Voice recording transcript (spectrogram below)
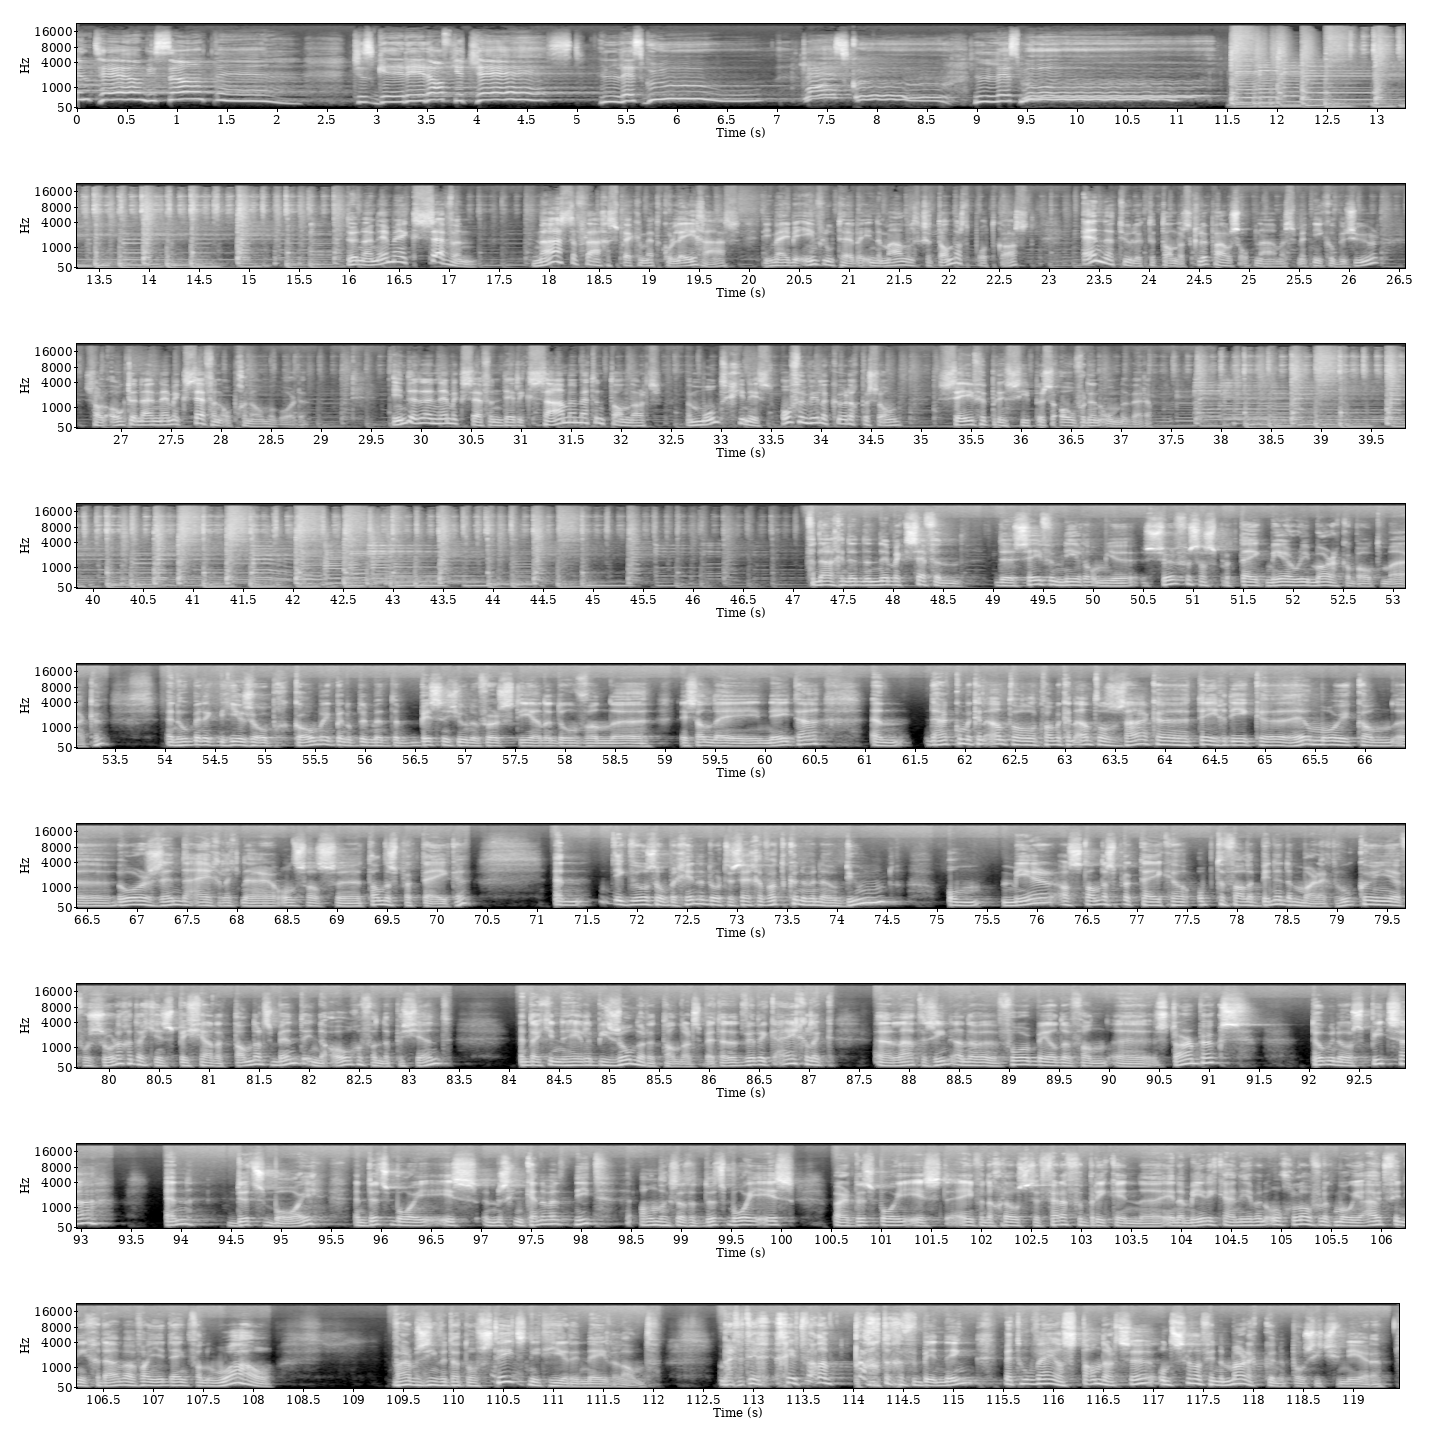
and tell me something. Just get it off your chest and let's groove. Let's groove. Let's move. Dynamic 7. Naast de vraaggesprekken met collega's die mij beïnvloed hebben in de maandelijkse Tandarts-podcast en natuurlijk de Tandarts Clubhouse-opnames met Nico Bezuur, zal ook de Dynamic 7 opgenomen worden. In de Dynamic 7 deel ik samen met een tandarts, een mondhygiënist of een willekeurig persoon zeven principes over een onderwerp. Vandaag in de Dynamic 7 de zeven manieren om je service als praktijk meer remarkable te maken. En hoe ben ik hier zo op gekomen? Ik ben op dit moment de Business University aan het doen van uh, Neta. En daar kom ik een aantal, kwam ik een aantal zaken tegen die ik uh, heel mooi kan uh, doorzenden eigenlijk naar ons als tandartspraktijken. En ik wil zo beginnen door te zeggen, wat kunnen we nou doen om meer als tandartspraktijken op te vallen binnen de markt? Hoe kun je ervoor zorgen dat je een speciale tandarts bent in de ogen van de patiënt en dat je een hele bijzondere tandarts bent? En dat wil ik eigenlijk uh, laten zien aan de voorbeelden van uh, Starbucks, Domino's Pizza en Dutch Boy. En Dutch Boy is, misschien kennen we het niet, ondanks dat het Dutch Boy is. Maar Dutch Boy is een van de grootste verffabrieken in, uh, in Amerika. En die hebben een ongelooflijk mooie uitvinding gedaan. Waarvan je denkt van wauw, waarom zien we dat nog steeds niet hier in Nederland? Maar dat geeft wel een prachtige verbinding met hoe wij als standaardsen onszelf in de markt kunnen positioneren.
